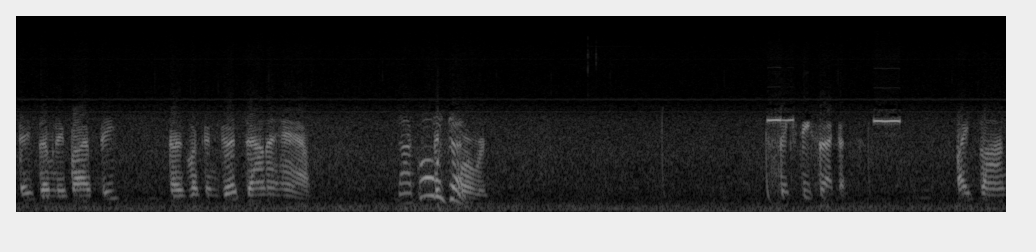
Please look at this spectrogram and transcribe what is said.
Okay, 75 feet. Car's looking good, down a half. Daar komen ze. Forward. 60 seconds. Lights on.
